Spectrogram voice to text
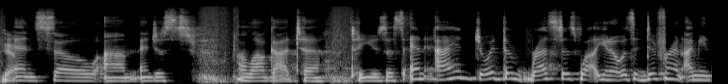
Yeah. and so um, Um, and just allow God to to use us. And I enjoyed the rest as well. You know, it was a different. I mean,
